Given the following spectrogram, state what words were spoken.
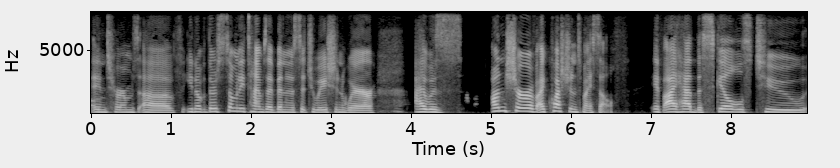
in terms of you know there's so many times I've been in a situation where I was unsure of I questioned myself if I had the skills to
